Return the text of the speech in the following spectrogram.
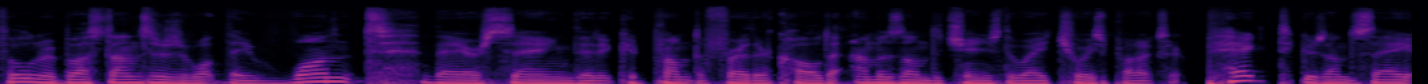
Full and robust answers are what they want. They are saying that it could prompt a further call to Amazon to change the way choice products are picked. Goes on to say,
